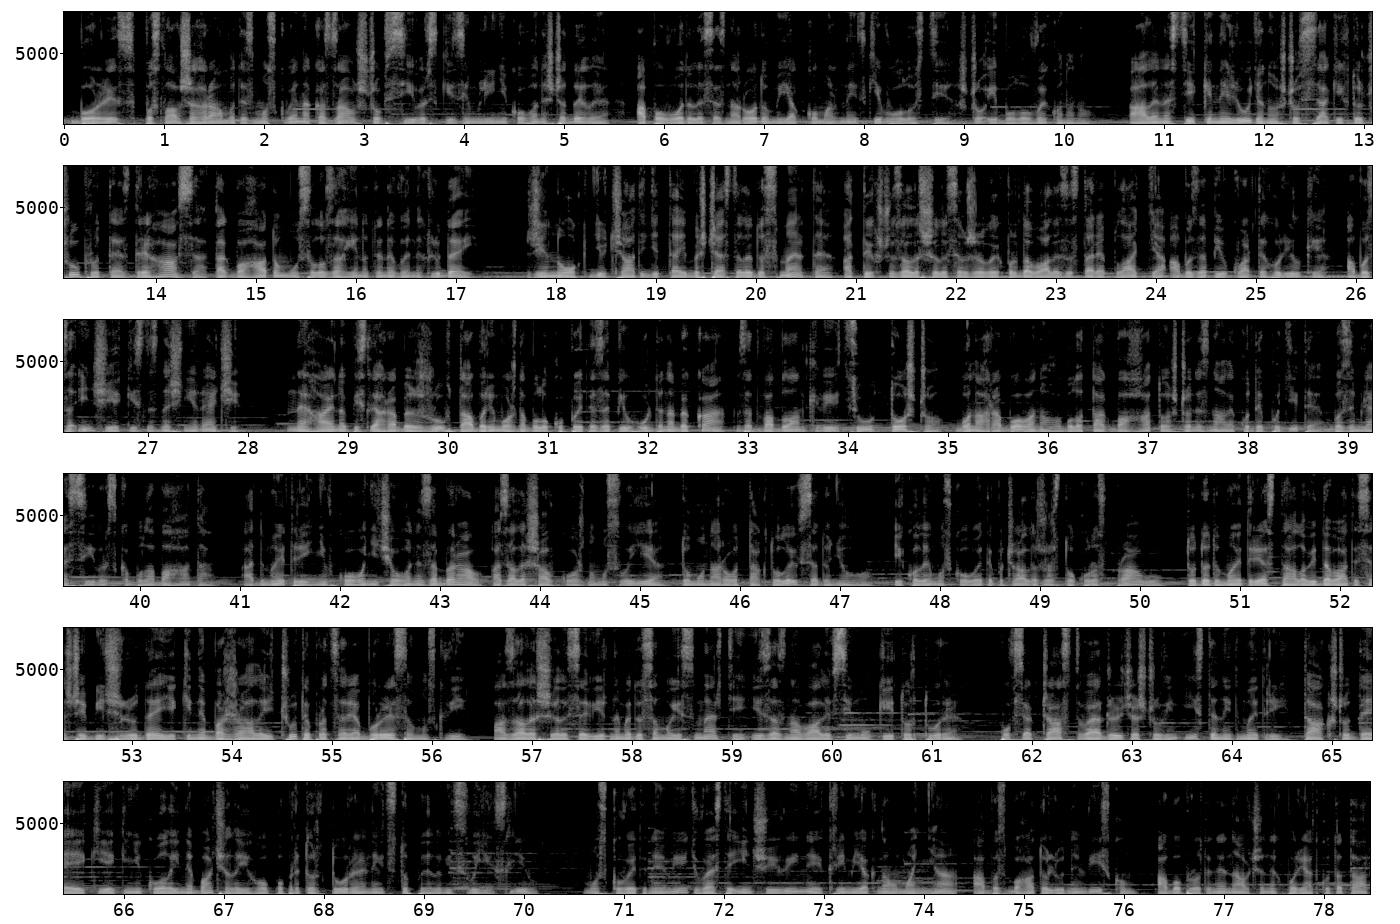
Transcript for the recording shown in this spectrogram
Борис, пославши грамоти з Москви, наказав, щоб в сіверській землі нікого не щадили, а поводилися з народом як комарницькій волості, що і було виконано. Але настільки нелюдяно, що всякий, хто чув про те, здригався, так багато мусило загинути невинних людей. Жінок, дівчат і дітей безчестили до смерти, а тих, що залишилися в живих, продавали за старе плаття або за півкварти горілки, або за інші якісь незначні речі. Негайно після грабежу в таборі можна було купити за півгульдена бика, за два бланки вівцю тощо, бо награбованого було так багато, що не знали, куди подіти, бо земля сіверська була багата. А Дмитрій ні в кого нічого не забирав, а залишав кожному своє, тому народ так тулився до нього. І коли московити почали жорстоку розправу, то до Дмитрія стало віддаватися ще більше людей, які не бажали й чути про царя Бориса в Москві, а залишилися вірними до самої смерті і зазнавали всі муки й тортури. Повсякчас стверджуючи, що він істинний Дмитрій, так що деякі, які ніколи й не бачили його, попри тортури, не відступили від своїх слів. Московити не вміють вести іншої війни, крім як навмання або з багатолюдним військом, або проти ненавчених порядку татар.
